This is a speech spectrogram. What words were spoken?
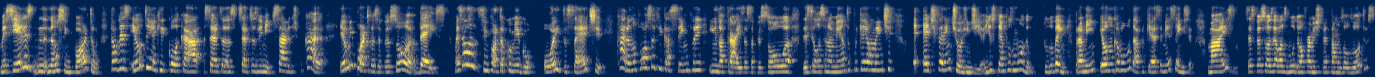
Mas se eles não se importam, talvez eu tenha que colocar certas, certos limites, sabe? Tipo, cara, eu me importo com essa pessoa 10, mas ela se importa comigo 8, 7, cara, eu não posso ficar sempre indo atrás dessa pessoa, desse relacionamento, porque realmente é, é, diferente hoje em dia e os tempos mudam. Tudo bem, para mim eu nunca vou mudar porque essa é a minha essência. Mas se as pessoas elas mudam a forma de tratar uns aos outros,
